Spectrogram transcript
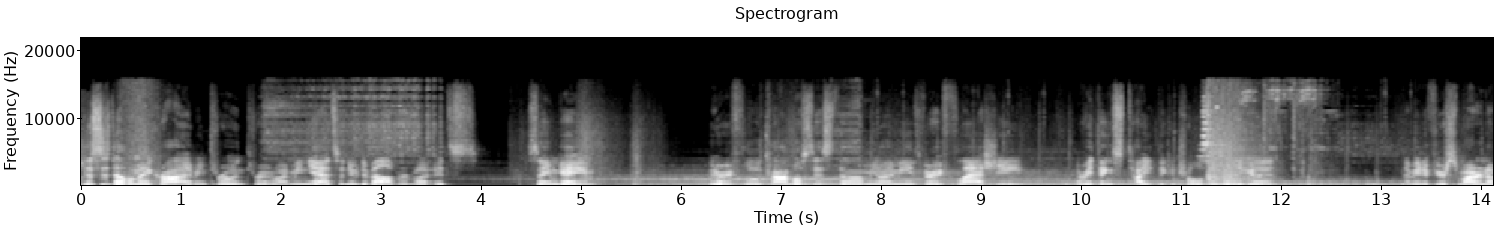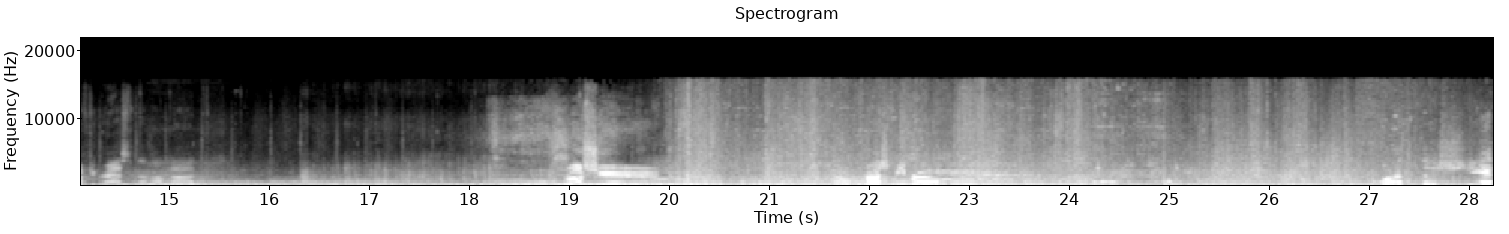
This is Devil May Cry, I mean, through and through. I mean, yeah, it's a new developer, but it's same game. Very fluid combo system, you know what I mean? It's very flashy. Everything's tight. The controls are really good. I mean, if you're smart enough to grasp them, I'm not. Crush him! Don't crush me, bro. The shit?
